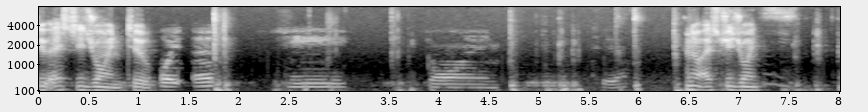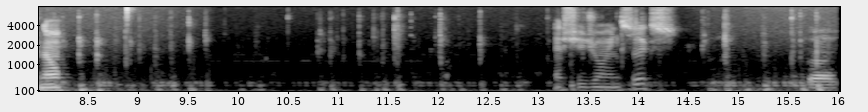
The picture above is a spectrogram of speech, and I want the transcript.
Do SG join two. wait. S G join two. No, SG join. No. SG join six. But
